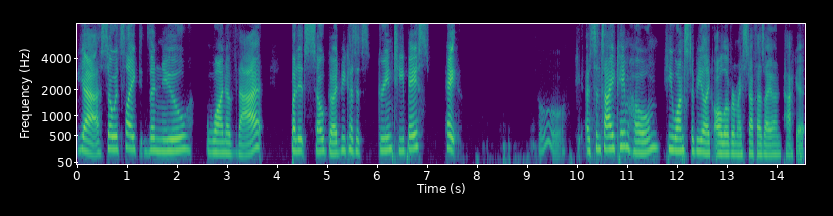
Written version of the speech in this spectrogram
Yeah, so it's like the new one of that, but it's so good because it's green tea based. Hey, uh, since I came home, he wants to be like all over my stuff as I unpack it.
